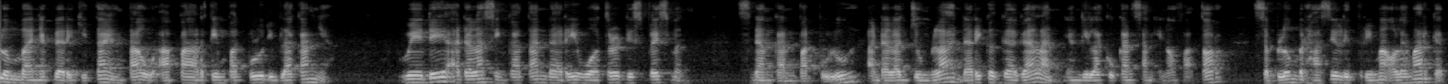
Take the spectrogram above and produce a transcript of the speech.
belum banyak dari kita yang tahu apa arti 40 di belakangnya. WD adalah singkatan dari water displacement, sedangkan 40 adalah jumlah dari kegagalan yang dilakukan sang inovator sebelum berhasil diterima oleh market.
